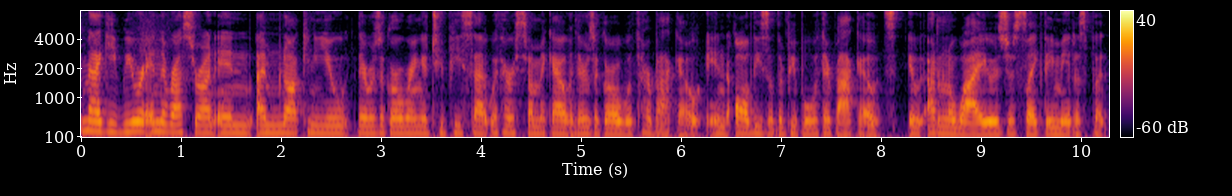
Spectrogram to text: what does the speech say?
Maggie, we were in the restaurant, and I'm not kidding you. There was a girl wearing a two piece set with her stomach out, and there was a girl with her back out, and all these other people with their back outs. It, I don't know why. It was just like they made us put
